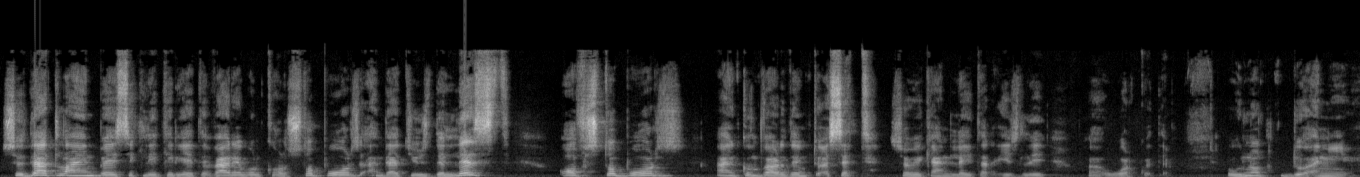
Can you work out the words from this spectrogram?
So that line basically create a variable called stop words and that use the list of stop words and convert them to a set. So we can later easily uh, work with them. We will not do any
